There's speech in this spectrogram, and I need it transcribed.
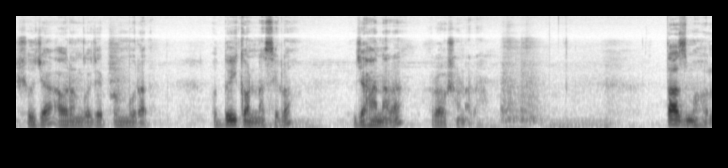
সুজা আওরঙ্গজেব ও মুরাদ ও দুই কন্যা ছিল, জাহানারা, রওশনারা। তাজমহল,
